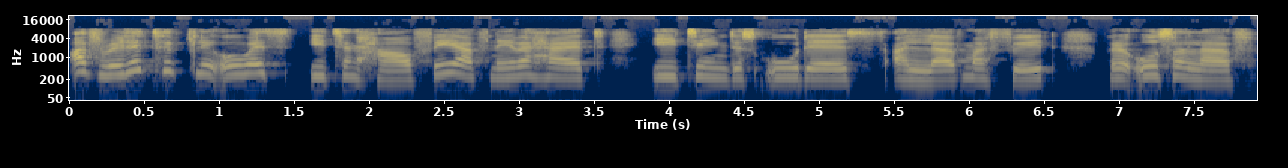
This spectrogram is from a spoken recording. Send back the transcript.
I've relatively always eaten healthy. I've never had eating disorders. I love my food, but I also love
